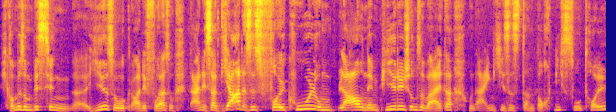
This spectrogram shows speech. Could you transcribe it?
Ich komme mir so ein bisschen äh, hier so gerade vor, so eine sagt, ja, das ist voll cool und blau und empirisch und so weiter und eigentlich ist es dann doch nicht so toll.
